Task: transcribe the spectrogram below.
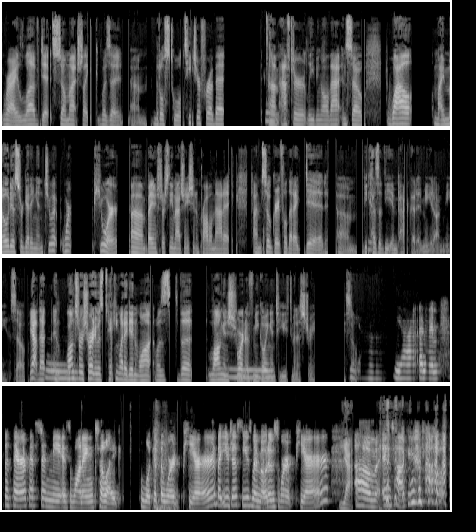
where i loved it so much like was a um, middle school teacher for a bit um, after leaving all that and so while my motives for getting into it weren't pure um, by any stretch of the imagination and problematic i'm so grateful that i did um, because of the impact that it made on me so yeah that and long Mm. story short it was taking what i didn't want was the long and short of me going Mm. into youth ministry so Yeah. Yeah, and I'm the therapist in me is wanting to like look at the word pure that you just used. My motives weren't pure. yeah Um, in talking about,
